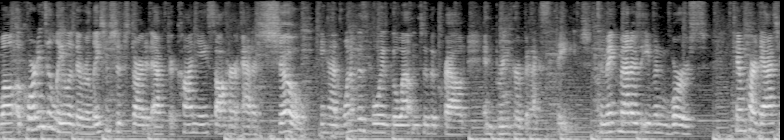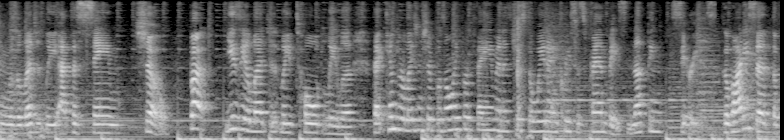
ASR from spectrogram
Well, according to Leyla, their relationship started after Kanye saw her at a show. He had one of his boys go out into the crowd and bring her backstage. To make matters even worse, Kim Kardashian was allegedly at the same show but Yeezy allegedly told Leyla that Kim's relationship was only for fame and it's just a way to increase his fan base, nothing serious. Ghobadi said the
